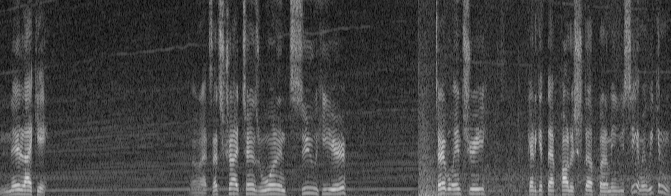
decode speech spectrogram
No likey. Alright, so let's try turns 1 and 2 here. Terrible entry. Got to get that polished up, but I mean, you see, I mean, we can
